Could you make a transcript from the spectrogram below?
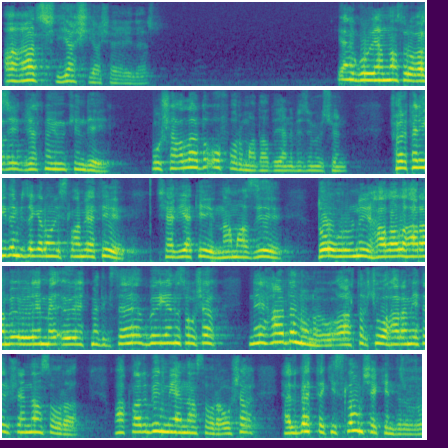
ağac yaş-yaş əyilər. Yəni quruyandan sonra ağacı düzəltmək mümkün deyil. Bu uşaqlar da o formadadır, yəni bizim üçün. Körpəlikdən bizə gələn İslamiyyəti, şəriəti, namazı, doğrunu, halalı, haramı öyrənmə, öyrətmədiksə, böyüyəndən sonra uşaq nə hardan onu, artıq ki o haramiyyətə düşəndən sonra, o haqları bilməyəndən sonra uşaq əlbəttə ki İslam çəkindirir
